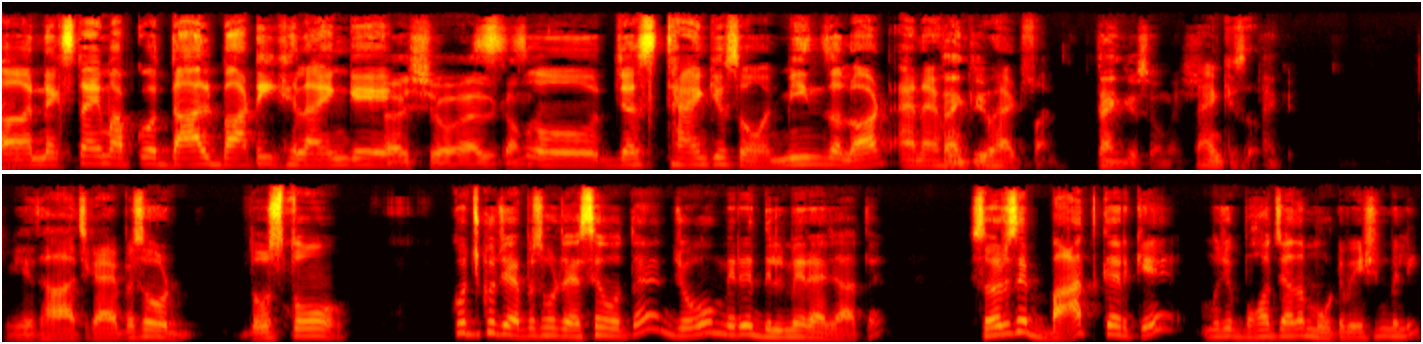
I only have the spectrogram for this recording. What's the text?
नेक्स्ट टाइम आपको दाल बाटी खिलाएँगे। So just thank you so much means a lot and I hope you had fun thank you so much thank you sir thank you ये था आज का एपिसोड दोस्तों कुछ कुछ एपिसोड ऐसे होते हैं जो मेरे दिल में रह जाते हैं। सर से बात करके मुझे बहुत ज़्यादा मोटिवेशन मिली।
